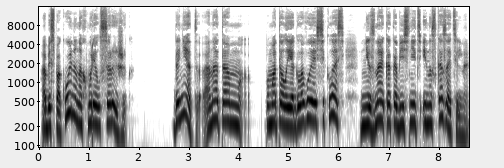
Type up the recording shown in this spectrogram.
Обеспокоенно нахмурился Рыжик. Да нет, она там... Помотала я головой и осеклась, не зная, как объяснить иносказательно.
